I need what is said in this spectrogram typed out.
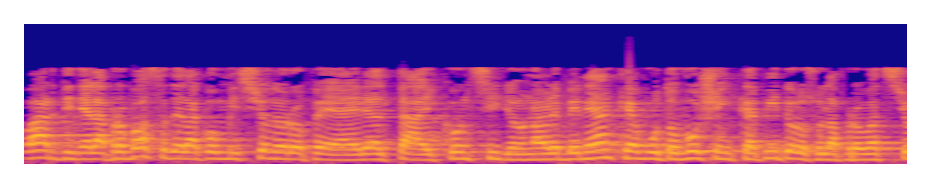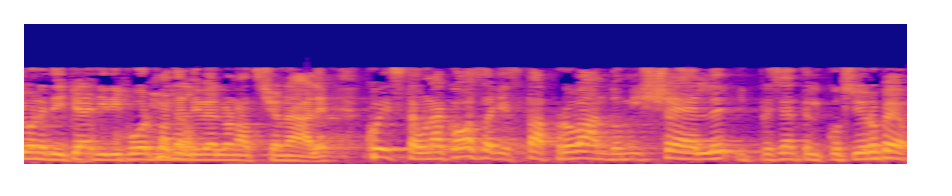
Guardi, nella proposta della Commissione europea in realtà il Consiglio non avrebbe neanche avuto voce in capitolo sull'approvazione dei piani di riforma a livello nazionale. Questa è una cosa che sta provando Michel, il Presidente del Consiglio europeo,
